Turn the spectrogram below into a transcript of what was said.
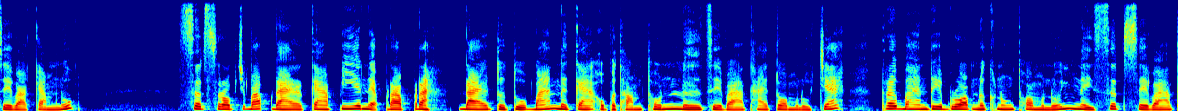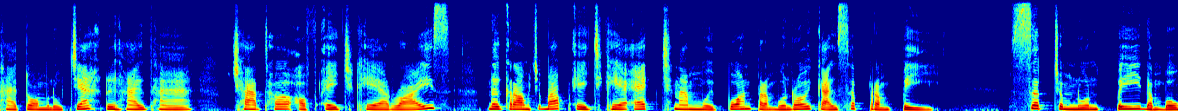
សេវាកម្មនោះសិទ្ធិស្របច្បាប់ដែលការពារអ្នកប្រើប្រាស់ ដែលទទួលបាននៅការឧបត្ថម្ភធនលើសេវាថែទាំមនុស្សចាស់ត្រូវបានរៀបរាប់នៅក្នុងធម្មនុញ្ញនៃសិទ្ធិសេវាថែទាំមនុស្សចាស់ឬហៅថា Charter of Aged Care Rights នៅក្រោមច្បាប់ Aged Care Act ឆ្នាំ1997សិទ្ធិចំនួន2ដំបូង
